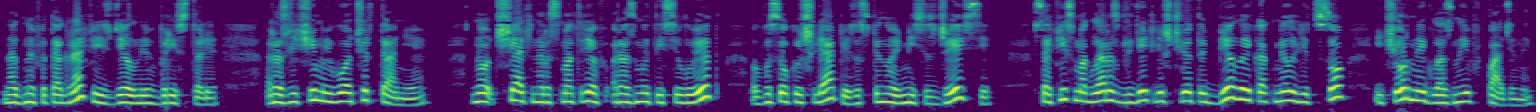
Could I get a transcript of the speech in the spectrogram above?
на одной фотографии, сделанной в Бристоле, различимы его очертания — но, тщательно рассмотрев размытый силуэт в высокой шляпе за спиной миссис Джесси, Софи смогла разглядеть лишь чье-то белое, как мел, лицо и черные глазные впадины.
